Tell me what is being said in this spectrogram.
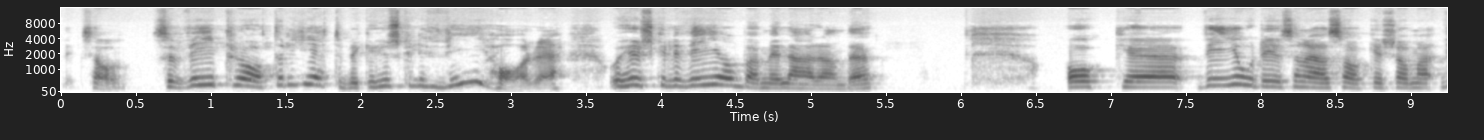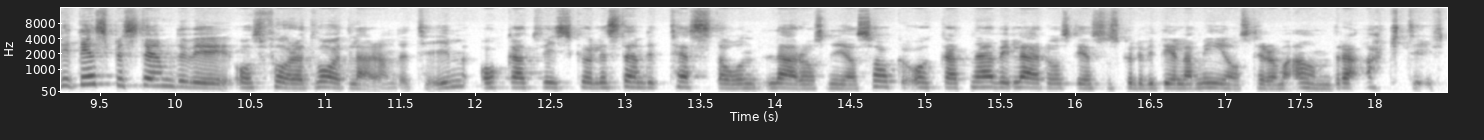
Liksom. Så vi pratade jättemycket, hur skulle vi ha det? Och hur skulle vi jobba med lärande? Och eh, vi gjorde ju sådana här saker som att, vi, dels bestämde vi oss för att vara ett lärande team och att vi skulle ständigt testa och lära oss nya saker och att när vi lärde oss det så skulle vi dela med oss till de andra aktivt.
